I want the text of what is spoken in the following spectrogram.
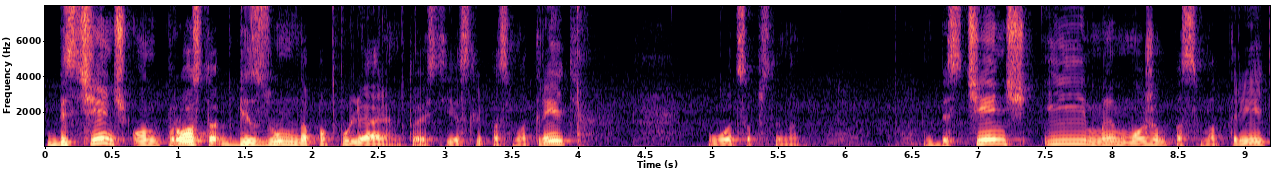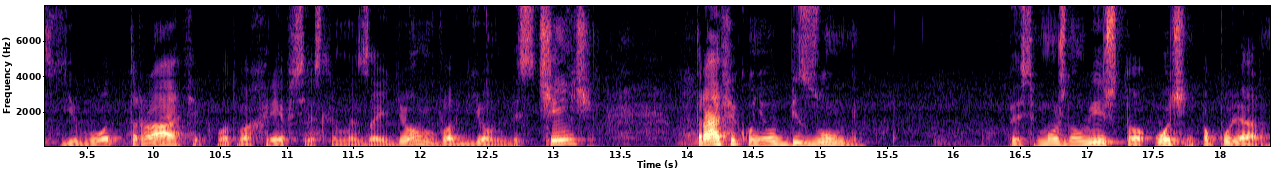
BestChange, он просто безумно популярен, то есть, если посмотреть, вот, собственно, BestChange, и мы можем посмотреть его трафик, вот в Ahrefs, если мы зайдем в объем BestChange, трафик у него безумный. То есть можно увидеть, что очень популярно.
